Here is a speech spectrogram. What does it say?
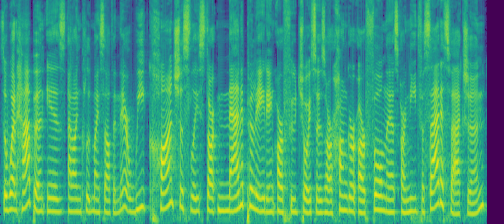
So, what happened is, I'll include myself in there, we consciously start manipulating our food choices, our hunger, our fullness, our need for satisfaction,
